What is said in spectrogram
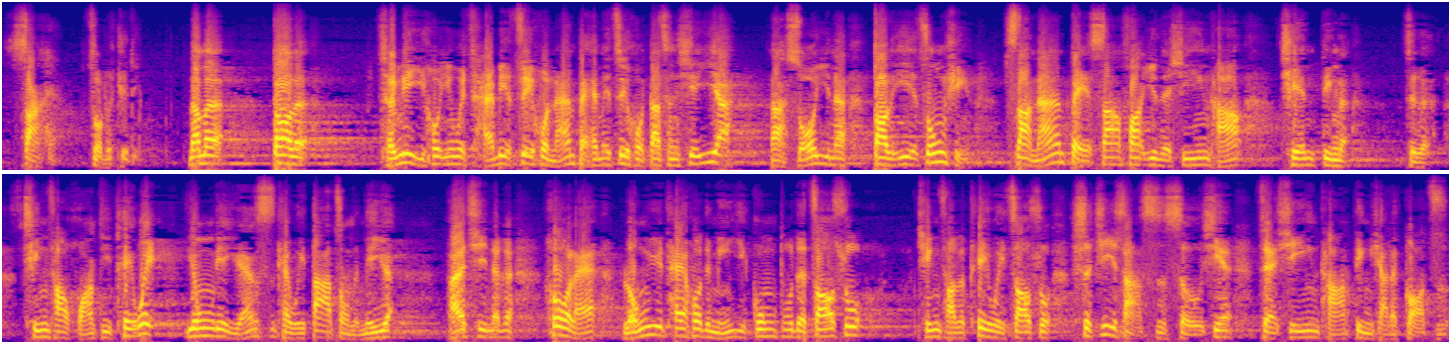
上海做的决定。那么到了成立以后，因为还没有最后南北还没最后达成协议啊啊，所以呢，到了一月中旬，上南北双方又在新英堂签订了这个清朝皇帝退位、拥立袁世凯为大总的密约，而且那个后来隆裕太后的名义公布的诏书。清朝的退位诏书实际上是首先在新英堂定下的稿子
